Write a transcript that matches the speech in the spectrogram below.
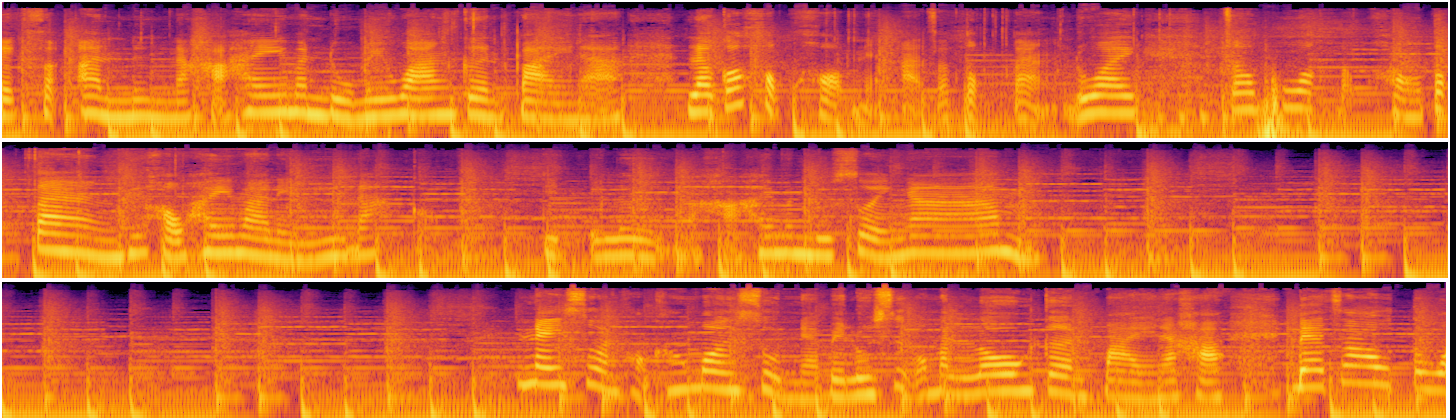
ล็กๆ สักอันหนึ่งนะคะ ให้มันดูไม่ว่างเกินไปนะ แล้วก็ขอบๆเนี่ยอาจจะตกแต่งด้วยเจ้าพวกแบบของตกแต่งที่เขาให้มาในนี้นะก็ติดไปเลยนะคะ ให้มันดูสวยงาม ในส่วนของข้างบนสุดเนี่ยเบสรู้สึกว่ามันโล่งเกินไปนะคะเบสจะเอาตัว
